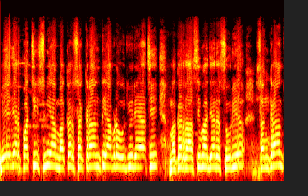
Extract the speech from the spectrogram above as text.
બે હજાર પચીસની આ મકર સંક્રાંતિ આપણે ઉજવી રહ્યા છીએ. મકર રાશિમાં જ્યારે સૂર્ય સંક્રાંત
